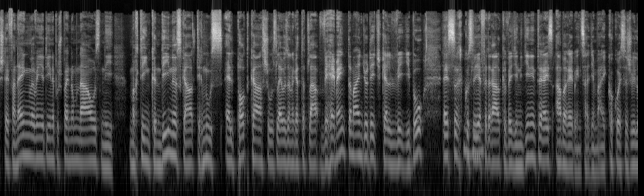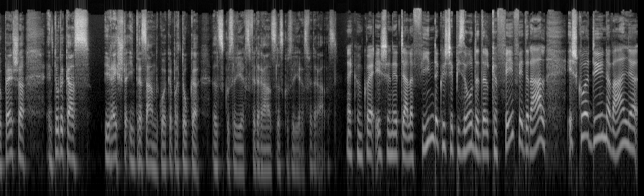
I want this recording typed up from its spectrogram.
Stefan Engler, wenn ihr dine puspen um naus, ni Martin Candinas, ga tirnus el podcast, us leu sono gatat vehemente mein judic, quel vegi bo, esser Consigliere Federal, quel vegi nidin interesse, aber eben in saglia mai, co questo sviluppescia. In tutto cas, i resta interessant, quel che per tocca els Consigliers Federals, les Consiglieres Federales. E comunque è già la fine di questo episodio del Caffè Federal. E scuola d'una vaglia,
